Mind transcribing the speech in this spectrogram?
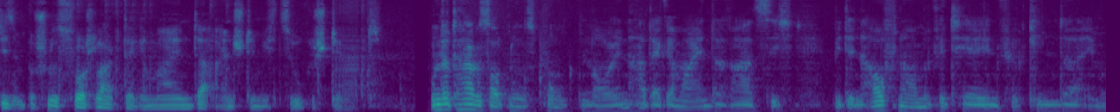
diesem Beschlussvorschlag der Gemeinde einstimmig zugestimmt. Unter Tagesordnungspunkt 9 hat der Gemeinderat sich mit den Aufnahmekriterien für Kinder im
